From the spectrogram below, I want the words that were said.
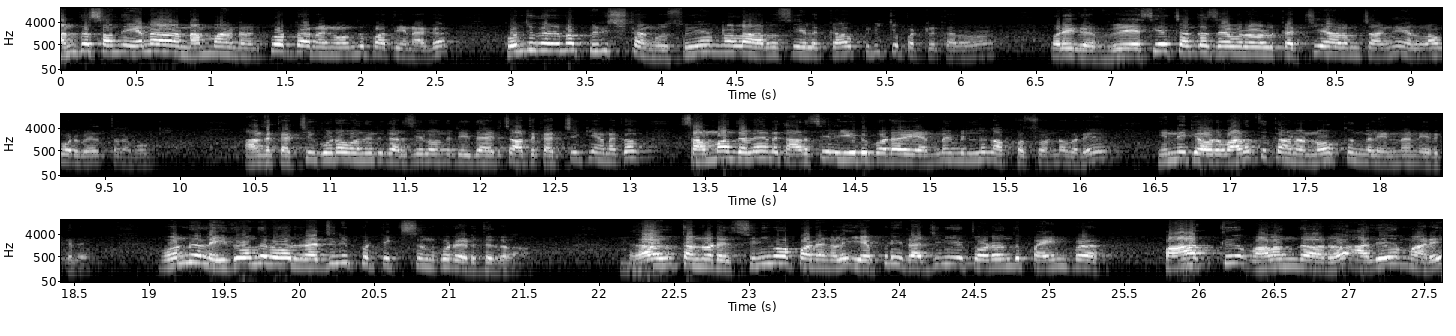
அந்த சந்தை ஏன்னா நம்ம ரிப்போர்ட்டருங்க வந்து பார்த்தீங்கன்னாக்கா கொஞ்சம் கொஞ்சமாக பிரிச்சுட்டாங்க. சுயநல அரசியலுக்காக பிரிக்கப்பட்டிருக்காங்க ஒரு எஸ் ஏ சந்திரசேகர் அவர்கள் கட்சி ஆரம்பிச்சாங்க. எல்லாம் ஒரு விதத்தில் ஓகே. அந்த கட்சி கூட வந்துட்டு அரசியல் வந்துட்டு இதாயிடுச்சு. அந்த கட்சிக்கு எனக்கு சம்மந்தம் எனக்கு அரசியல் ஈடுபட எண்ணம் இல்லைன்னு அப்போ சொன்னவர். இன்னைக்கு அவர் வரதுக்கான நோக்கங்கள் என்னன்னு இருக்குது. ஒன்றும் இல்லை இது வந்து ஒரு ரஜினி பொட்டிக்ஸ்னு கூட எடுத்துக்கலாம். அதாவது தன்னுடைய சினிமா படங்களை எப்படி ரஜினியை தொடர்ந்து பயன்ப பார்த்து வளர்ந்தாரோ அதே மாதிரி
